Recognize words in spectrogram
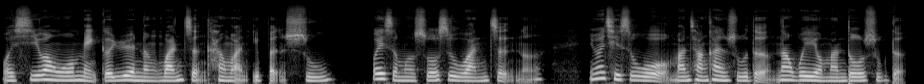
我希望我每个月能完整看完一本书。为什么说是完整呢？因为其实我蛮常看书的，那我也有蛮多书的，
